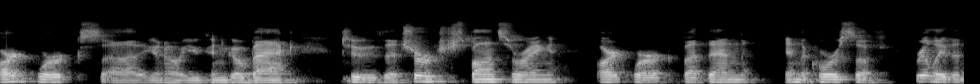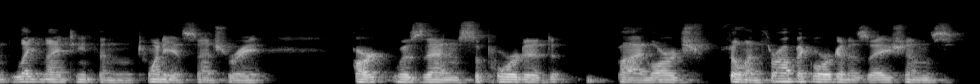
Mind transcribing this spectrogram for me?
artworks. Uh, you know, you can go back to the church sponsoring artwork, but then in the course of really the late 19th and 20th century, art was then supported by large philanthropic organizations,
